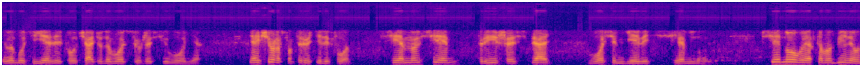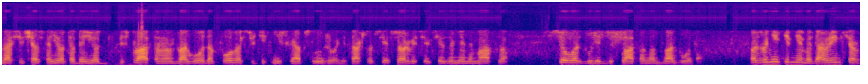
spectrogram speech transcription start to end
и вы будете ездить, получать удовольствие уже сегодня. Я еще раз повторю телефон. 707-365-8970. Все новые автомобили у нас сейчас Toyota дает бесплатно на два года полностью техническое обслуживание. Так что все сервисы, все замены масла, все у вас будет бесплатно на два года. Позвоните мне, мы договоримся,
